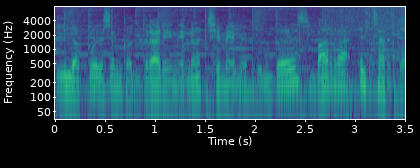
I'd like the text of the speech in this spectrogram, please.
y lo puedes encontrar en enochmm.es barra el charco.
